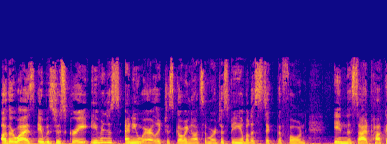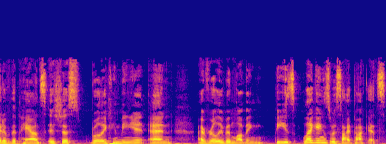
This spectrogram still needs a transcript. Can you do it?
otherwise, it was just great. Even just anywhere, like just going out somewhere, just being able to stick the phone in the side pocket of the pants is just really convenient. And I've really been loving these leggings with side pockets.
